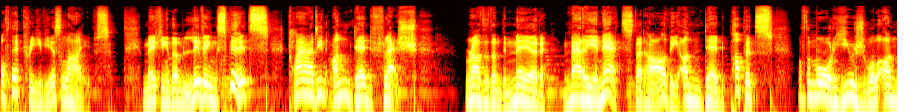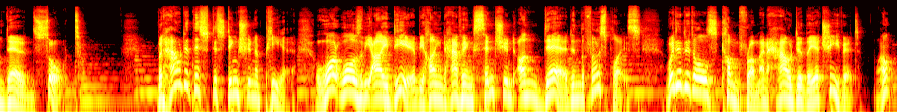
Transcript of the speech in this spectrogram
of their previous lives making them living spirits clad in undead flesh, rather than the mere marionettes that are the undead puppets of the more usual undead sort. But how did this distinction appear? What was the idea behind having sentient undead in the first place? Where did it all come from, and how did they achieve it? Well,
